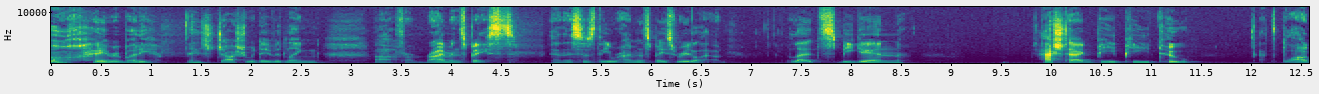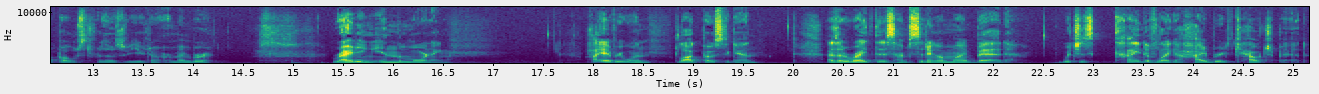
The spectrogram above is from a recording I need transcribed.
Oh, hey everybody. It's Joshua David Ling uh, from Rhyme and Space, and this is the Rhyme and Space Read Aloud. Let's begin. Hashtag PP2. That's blog post for those of you who don't remember. Writing in the morning. Hi everyone, blog post again. As I write this, I'm sitting on my bed, which is kind of like a hybrid couch bed,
